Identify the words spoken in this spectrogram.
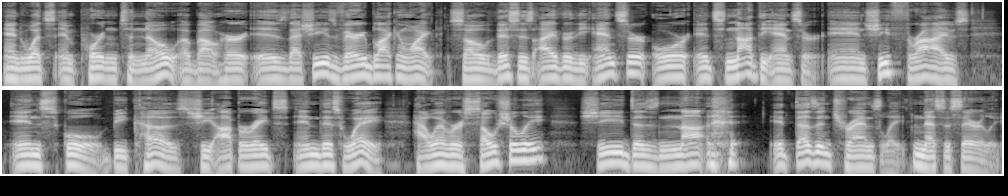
And what's important to know about her is that she is very black and white. So this is either the answer or it's not the answer. And she thrives in school because she operates in this way. However, socially, she does not, it doesn't translate necessarily.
